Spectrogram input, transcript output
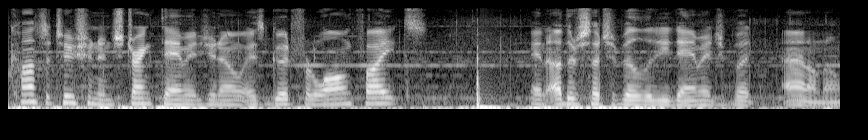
Constitution and strength damage, you know, is good for long fights and other such ability damage, but I don't know.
